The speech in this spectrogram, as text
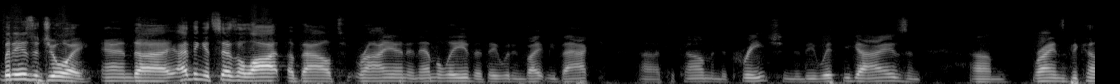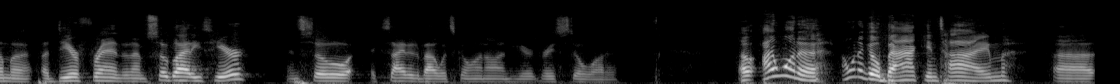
but it is a joy, and uh, I think it says a lot about Ryan and Emily that they would invite me back uh, to come and to preach and to be with you guys. And um, Ryan's become a, a, dear friend, and I'm so glad he's here, and so excited about what's going on here at Grace Stillwater. Uh, I want to I want to go back in time uh,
